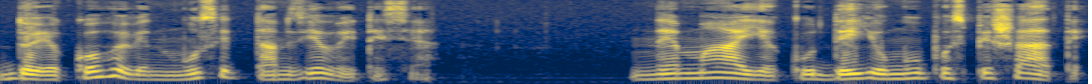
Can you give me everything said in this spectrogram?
до якого він мусить там з'явитися. Немає куди йому поспішати.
